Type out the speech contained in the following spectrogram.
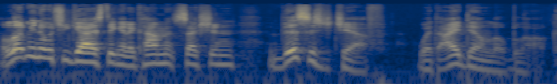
Let me know what you guys think in the comment section. This is Jeff with iDownload Blog.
